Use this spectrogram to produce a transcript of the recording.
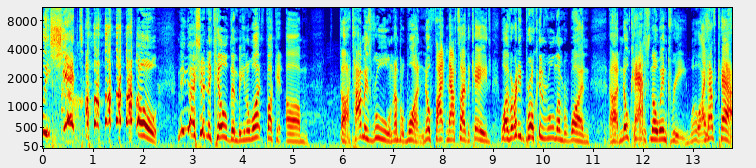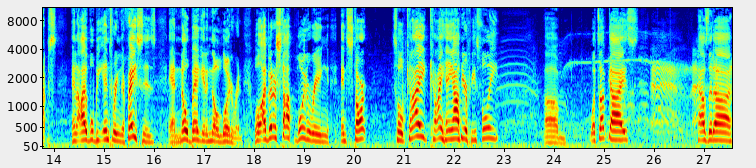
Holy shit! Oh, maybe I shouldn't have killed them, but you know what? Fuck it. Um, uh, Tommy's rule number one: no fighting outside the cage. Well, I've already broken rule number one: uh, no caps, no entry. Well, I have caps, and I will be entering their faces, and no begging and no loitering. Well, I better stop loitering and start. So can I can I hang out here peacefully? Um, what's up, guys? How's it? Uh.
